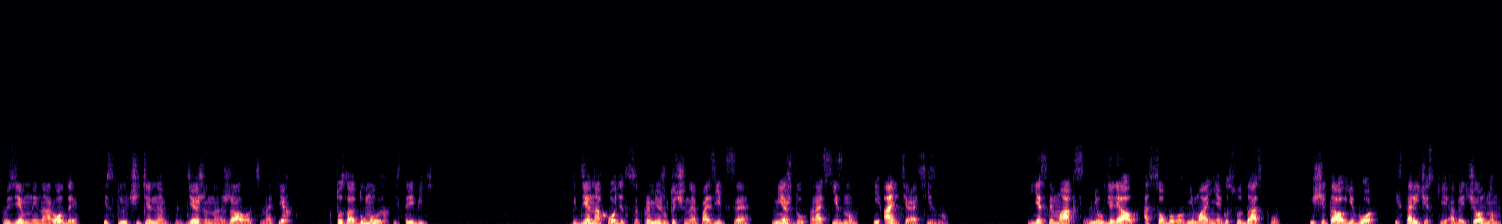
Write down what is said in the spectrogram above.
туземные народы исключительно сдержанно жаловаться на тех, кто задумал их истребить. Где находится промежуточная позиция между расизмом и антирасизмом? Если Макс не уделял особого внимания государству и считал его исторически обреченным,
